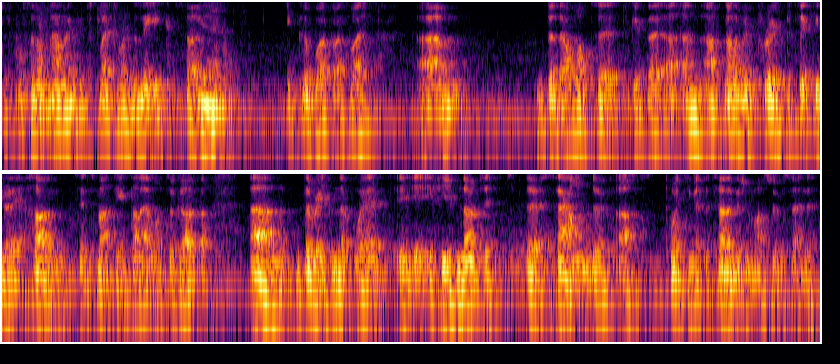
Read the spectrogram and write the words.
of course, they don't have anything to play for in the league, so yeah, it could work both ways. Um, but they'll want to, to give the and Arsenal have improved particularly at home since Martin Palermo took over. Um, the reason that we're, if you've noticed the sound of us pointing at the television whilst we were saying this,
